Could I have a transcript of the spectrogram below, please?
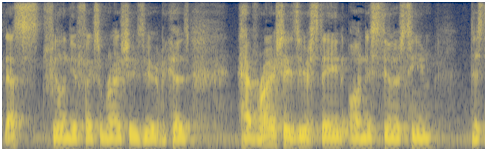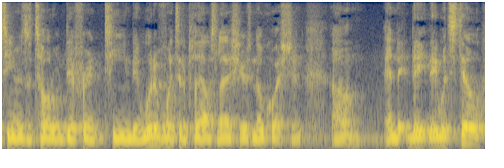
that's feeling the effects of Ryan Shazier because have Ryan Shazier stayed on this Steelers team, this team is a total different team. They would have went to the playoffs last year, no question. Um, and they, they would still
